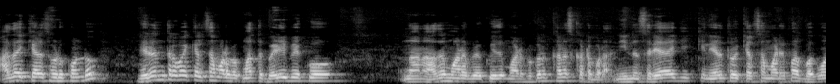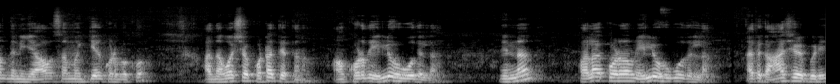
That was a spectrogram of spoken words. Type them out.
ಅದೇ ಕೆಲಸ ಹುಡ್ಕೊಂಡು ನಿರಂತರವಾಗಿ ಕೆಲಸ ಮಾಡ್ಬೇಕು. ಮತ್ತೆ ಬೆಳಿಬೇಕು ನಾನು ಅದು ಮಾಡಬೇಕು, ಇದು ಮಾಡಬೇಕು ಅಂತ ಕನಸು ಕಟ್ಟಬೇಡ. ನೀನು ಸರಿಯಾಗಿ ನಿರಂತರವಾಗಿ ಕೆಲಸ ಮಾಡಿದಪ್ಪ ಭಗವಂತ ನಿನಗೆ ಯಾವ ಸಮಯಕ್ಕೆ ಏನು ಕೊಡಬೇಕು? ಅದನ್ನ ಅವಶ್ಯ ಕೊಟ್ಟತಿರ್ತಾನೆ ಅವ್ನು ಕೊಡದೆ ಎಲ್ಲೂ ಹೋಗೋದಿಲ್ಲ ನಿನ್ನ ಫಲ ಕೊಡೋದವನು ಎಲ್ಲೂ ಹೋಗುವುದಿಲ್ಲ. ಅದಕ್ಕೆ ಆಸೆ ಬಿಡಿ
